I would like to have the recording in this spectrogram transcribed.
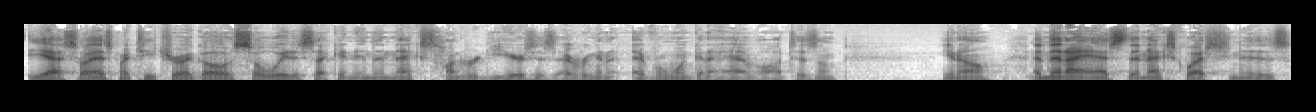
yeah. So I asked my teacher. I go, so wait a second. In the next hundred years, is ever gonna everyone gonna have autism? You know. And then I asked the next question: Is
